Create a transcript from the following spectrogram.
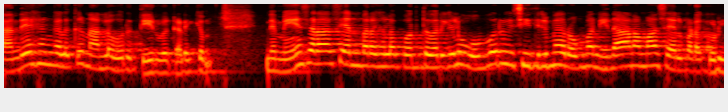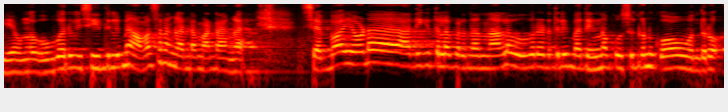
சந்தேகங்களுக்கு நல்ல ஒரு தீர்வு கிடைக்கும். இந்த மேசராசி அன்பர்களை பொறுத்தவரையிலும் ஒவ்வொரு விஷயத்திலுமே ரொம்ப நிதானமாக செயல்படக்கூடியவங்க. ஒவ்வொரு விஷயத்துலையுமே அவசரம் காட்ட மாட்டாங்க. செவ்வாயோட அதிகத்தில் பிறந்ததுனால ஒவ்வொரு இடத்துலையும் பார்த்திங்கன்னா புசுக்குன்னு கோபம் வந்துடும்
